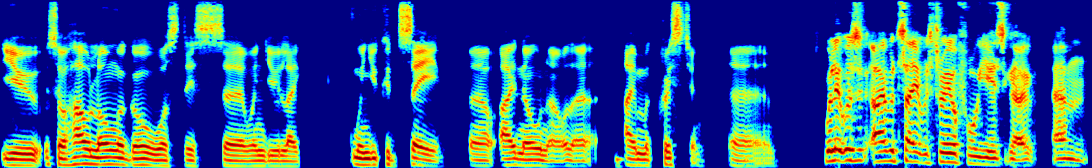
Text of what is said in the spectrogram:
you, so how long ago was this uh, when you like when you could say uh, I know now that I'm a Christian. Uh, well, it was, I would say it was three or four years ago. Um,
